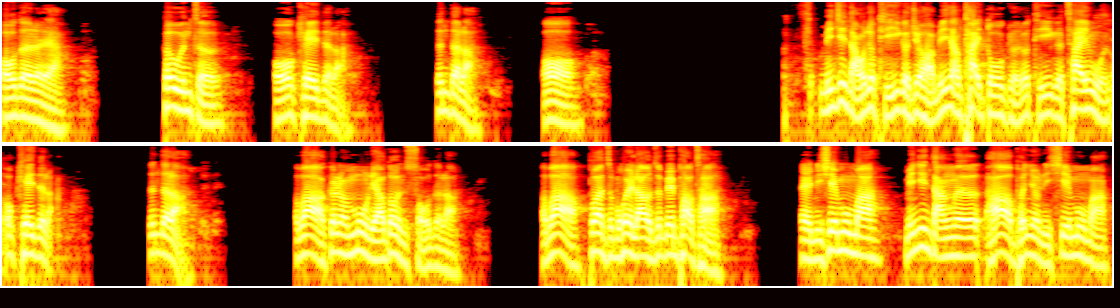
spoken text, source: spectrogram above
熟的了呀。柯文哲，OK 的啦，真的啦。哦，民进党我就提一个就好，民进党太多个，就提一个。蔡英文，OK 的啦，真的啦。好不好？跟人幕僚都很熟的啦，好不好？不然怎么会来我这边泡茶？哎，你羡慕吗？民进党的好好朋友，你羡慕吗？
